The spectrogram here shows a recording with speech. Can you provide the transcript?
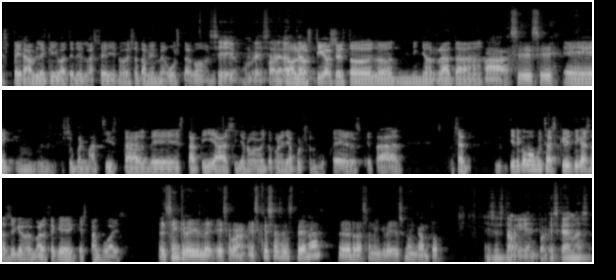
esperable que iba a tener la serie, ¿no? Eso también me gusta con, Sí, hombre, se con todos los tíos estos, los niños rata, Ah, sí, sí. eh, super machistas de esta tía, si yo no me meto con ella por ser mujer, es que tal. O sea, tiene como muchas críticas así que me parece que, que están guays. Es increíble. Es, bueno, es que esas escenas, de verdad, son increíbles. Eso me encantó. Eso está muy bien, porque es que además,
